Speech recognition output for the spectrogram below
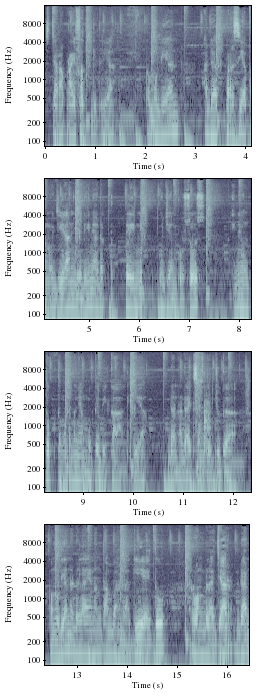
secara private gitu ya. Kemudian ada persiapan ujian jadi ini ada klinik ujian khusus. Ini untuk teman-teman yang UTBK gitu ya. Dan ada exempted juga. Kemudian ada layanan tambahan lagi yaitu ruang belajar dan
